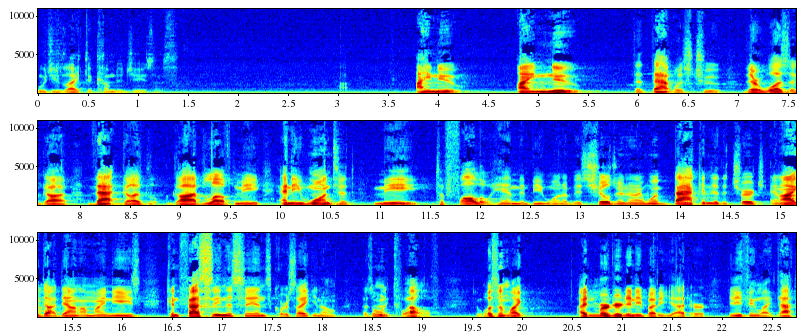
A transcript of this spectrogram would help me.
would you like to come to Jesus? I knew, I knew that that was true. There was a God. That God, God loved me, and He wanted me to follow Him and be one of His children. And I went back into the church, and I got down on my knees, confessing the sins. Of course, I, you know, I was only 12. It wasn't like I'd murdered anybody yet or anything like that.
